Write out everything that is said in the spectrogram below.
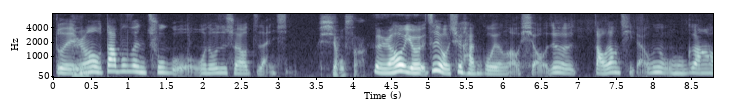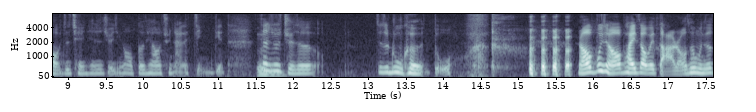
对，然后大部分出国我都是睡到自然醒。潇洒。对，然后有这有去韩国也很好笑，就早上起来，因为我们刚好就前一天是决定哦，隔天要去哪个景点，但就觉得就是路客很多，然后不想要拍照被打扰，所以我们就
